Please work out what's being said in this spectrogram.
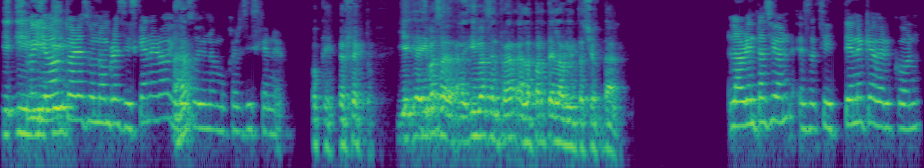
Y, yo, tú eres un hombre cisgénero y yo soy una mujer cisgénero. ok, perfecto. Y, ahí vas a, ahí vas a entrar a la parte de la orientación. Dale. La orientación es tiene que ver con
